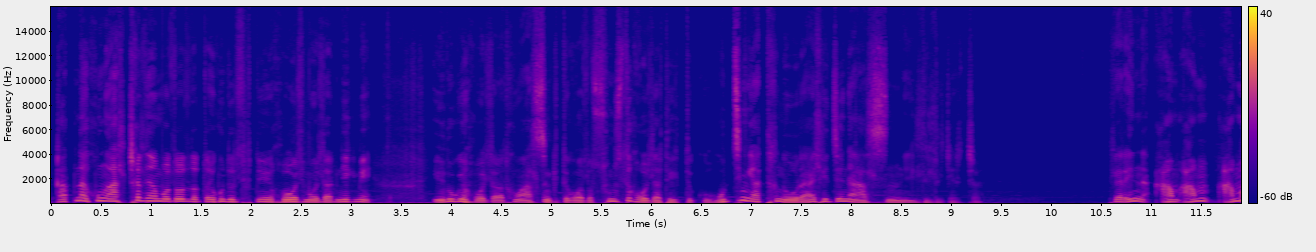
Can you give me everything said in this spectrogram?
Яг гаднаа хүн алчхал юм бол одоо хүн төлөвлөлтний хууль муулаар нийгмийн эрүүгийн хуулиар хүн алсан гэдэг бол сүнслэг хуулиар тэгдэггүй. Үзэн ядах нь өөрөө аль хизээний алсан илэрлэж ярьж байгаа. Тэгэхээр энэ ам ам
